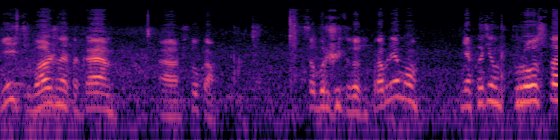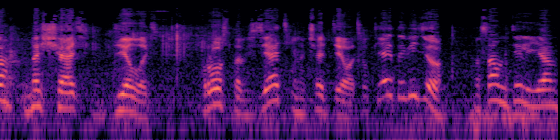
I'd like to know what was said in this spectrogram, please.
есть важная такая э, штука. Чтобы решить эту проблему, необходимо просто начать делать просто взять и начать делать. Вот я это видео, на самом деле я...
